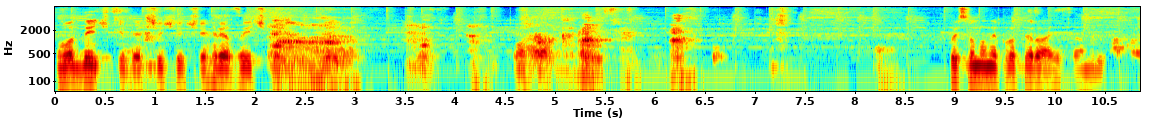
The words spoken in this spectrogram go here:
Водички десь чуть-чуть, чи грязички. Отак. Щось воно не протирається, Андрюха.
